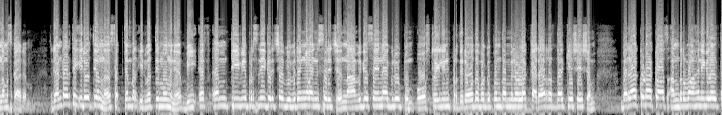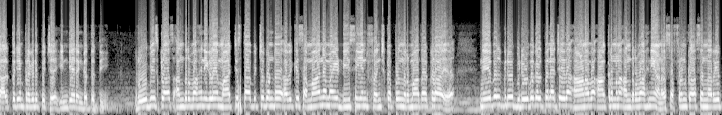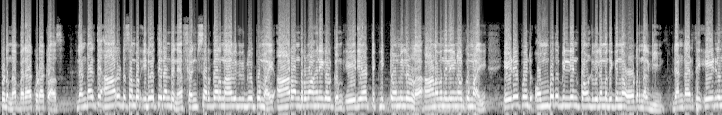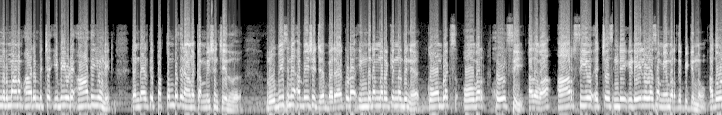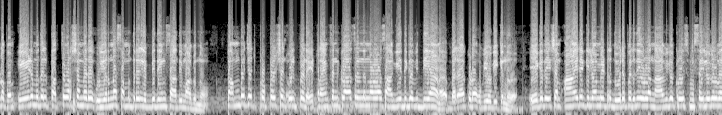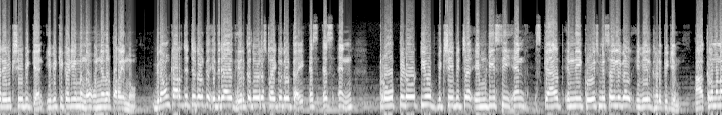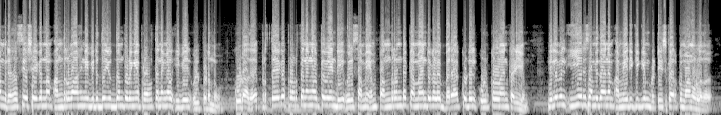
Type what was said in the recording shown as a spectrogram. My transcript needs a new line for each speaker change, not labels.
നമസ്കാരം. രണ്ടായിരത്തി ഇരുപത്തിയൊന്ന് സെപ്റ്റംബർ ഇരുപത്തിമൂന്നിന് B F M T V പ്രസിദ്ധീകരിച്ച വിവരങ്ങളനുസരിച്ച് നാവികസേന ഗ്രൂപ്പും ഓസ്ട്രേലിയൻ പ്രതിരോധ വകുപ്പും തമ്മിലുള്ള കരാർ റദ്ദാക്കിയ ശേഷം ബരാക്കുട ക്ലാസ് അന്തർവാഹിനികളിൽ താൽപര്യം പ്രകടിപ്പിച്ച് ഇന്ത്യ രംഗത്തെത്തി. റൂബീസ് ക്ലാസ് അന്തർവാഹിനികളെ മാറ്റിസ്ഥാപിച്ചുകൊണ്ട് അവയ്ക്ക് സമാനമായി ഡി സി എൻ ഫ്രഞ്ച് കപ്പൽ നിർമ്മാതാക്കളായ നേവൽ ഗ്രൂപ്പ് രൂപകൽപ്പന ചെയ്ത ആണവ ആക്രമണ അന്തർവാഹിനിയാണ് സഫ്രൻ ക്ലാസ് എന്നറിയപ്പെടുന്ന ബരാക്കുഡ ക്ലാസ്. രണ്ടായിരത്തി ആറ് ഡിസംബർ ഇരുപത്തിരണ്ടിന് ഫ്രഞ്ച് സർക്കാർ നാവിക ഗ്രൂപ്പുമായി ആറ് അന്തർവാഹിനികൾക്കും ഏരിയ ടെക്നിക്ടോമിലുള്ള ആണവ നിലയങ്ങൾക്കുമായി ഏഴ് പോയിന്റ് ഒമ്പത് ബില്യൺ പൗണ്ട് വിലമതിക്കുന്ന ഓർഡർ നൽകി. രണ്ടായിരത്തി ഏഴിൽ നിർമ്മാണം ആരംഭിച്ച ഇവയുടെ ആദ്യ യൂണിറ്റ് രണ്ടായിരത്തി പത്തൊമ്പതിലാണ് കമ്മീഷൻ ചെയ്തത്. റൂബീസിനെ അപേക്ഷിച്ച് ബരാക്കുട ഇന്ധനം നിറയ്ക്കുന്നതിന് കോംപ്ലക്സ് ഓവർ ഹോൾസി അഥവാ ആർ സി ഒ എച്ച് എസിന്റെ ഇടയിലുള്ള സമയം വർദ്ധിപ്പിക്കുന്നു. അതോടൊപ്പം ഏഴ് മുതൽ പത്ത് വർഷം വരെ ഉയർന്ന സമുദ്ര ലഭ്യതയും സാധ്യമാകുന്നു. പമ്പ് ജെറ്റ് പ്രൊപ്പൽഷൻ ഉൾപ്പെടെ ട്രൈംഫൻ ക്ലാസിൽ നിന്നുള്ള സാങ്കേതിക വിദ്യയാണ് ബരാക്കുട ഉപയോഗിക്കുന്നത്. ഏകദേശം ആയിരം കിലോമീറ്റർ ദൂരപരിധിയുള്ള നാവിക ക്രൂയിസ് മിസൈലുകൾ വരെ വിക്ഷേപിക്കാൻ ഇവയ്ക്ക് കഴിയുമെന്ന് ഉന്നതർ പറയുന്നു. ഗ്രൗണ്ട് ടാർജറ്റുകൾക്ക് എതിരായ ദീർഘദൂര സ്ട്രൈക്കുകൾക്കായി S S N torpedo tube വിക്ഷേപിച്ച M D C N SCALP എന്നീ ക്രൂയിസ് മിസൈലുകൾ ഇവയിൽ ഘടിപ്പിക്കും. ആക്രമണം രഹസ്യ ശേഖരണം അന്തർവാഹിനി വിരുദ്ധ യുദ്ധം തുടങ്ങിയ പ്രവർത്തനങ്ങൾ ഇവയിൽ ഉൾപ്പെടുന്നു. കൂടാതെ പ്രത്യേക പ്രവർത്തനങ്ങൾക്ക് വേണ്ടി ഒരു സമയം പന്ത്രണ്ട് കമാൻഡുകളെ ബരാക്കുഡിൽ ഉൾക്കൊള്ളാൻ കഴിയും. നിലവിൽ ഈ ഒരു സംവിധാനം അമേരിക്കയ്ക്കും ബ്രിട്ടീഷുകാർക്കുമാണുള്ളത്.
